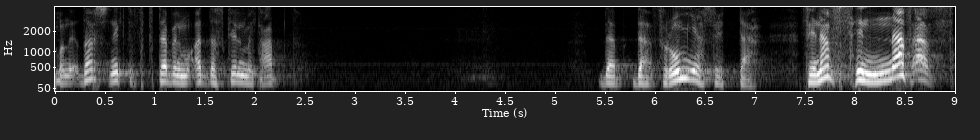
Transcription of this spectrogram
ما نقدرش نكتب في الكتاب المقدس كلمة عبد. ده ده في روميا ستة. في نفس النفس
